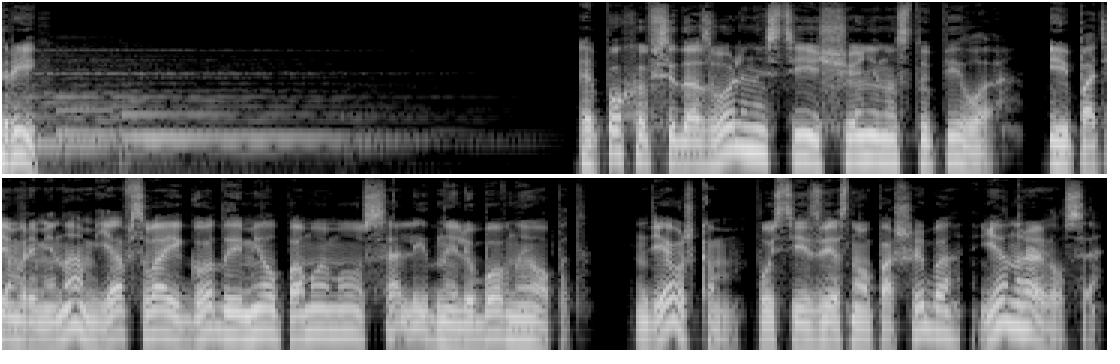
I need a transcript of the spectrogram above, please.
3. Эпоха вседозволенности еще не наступила, и по тем временам я в свои годы имел, по-моему, солидный любовный опыт. Девушкам, пусть и известного пошиба, я нравился.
